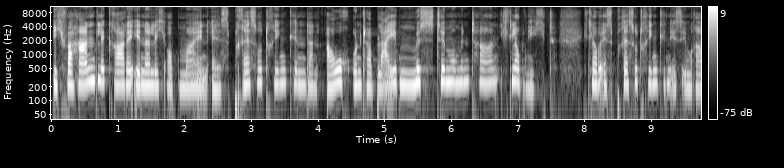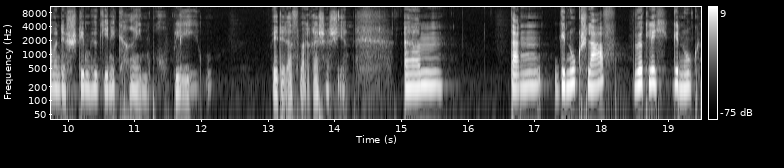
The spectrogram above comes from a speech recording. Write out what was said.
Ich verhandle gerade innerlich, ob mein Espresso trinken dann auch unterbleiben müsste momentan. Ich glaube nicht. Ich glaube, Espresso trinken ist im Rahmen der Stimmhygiene kein Problem. Werde das mal recherchieren. Ähm, dann genug Schlaf, wirklich genug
